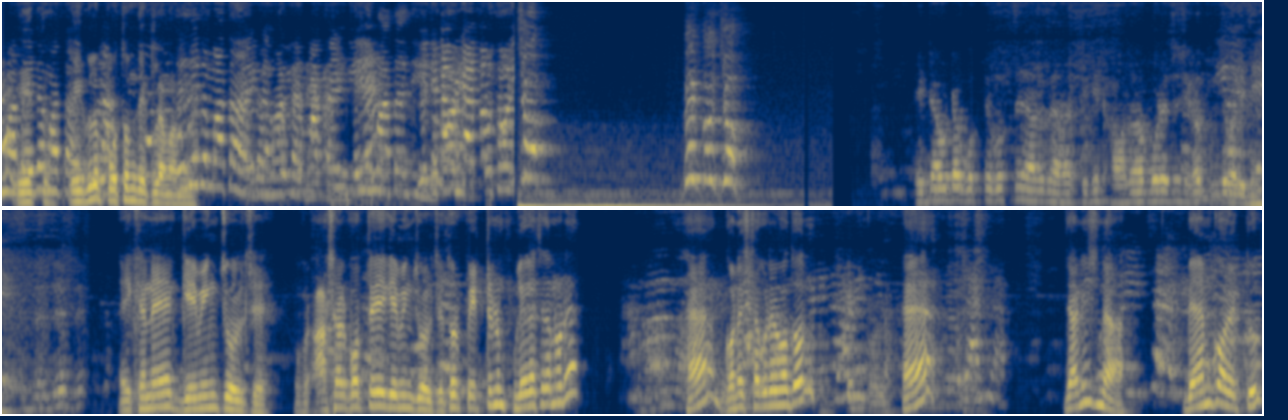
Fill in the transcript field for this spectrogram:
একবার চুপ। বিলকুল চুপ। এটা ওটা করতে করতে আর থেকে খাওয়া দাওয়া করেছে সেটাও তুলতে পারিনি। এইখানে গেমিং চলছে। আসার পর থেকে গেমিং চলছে। তোর পেটটা ফুলে গেছে কেন রে? হ্যাঁ? গণেশ ঠাকুরের মতন? হ্যাঁ? জানিস না? ব্যায়াম কর একটু।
